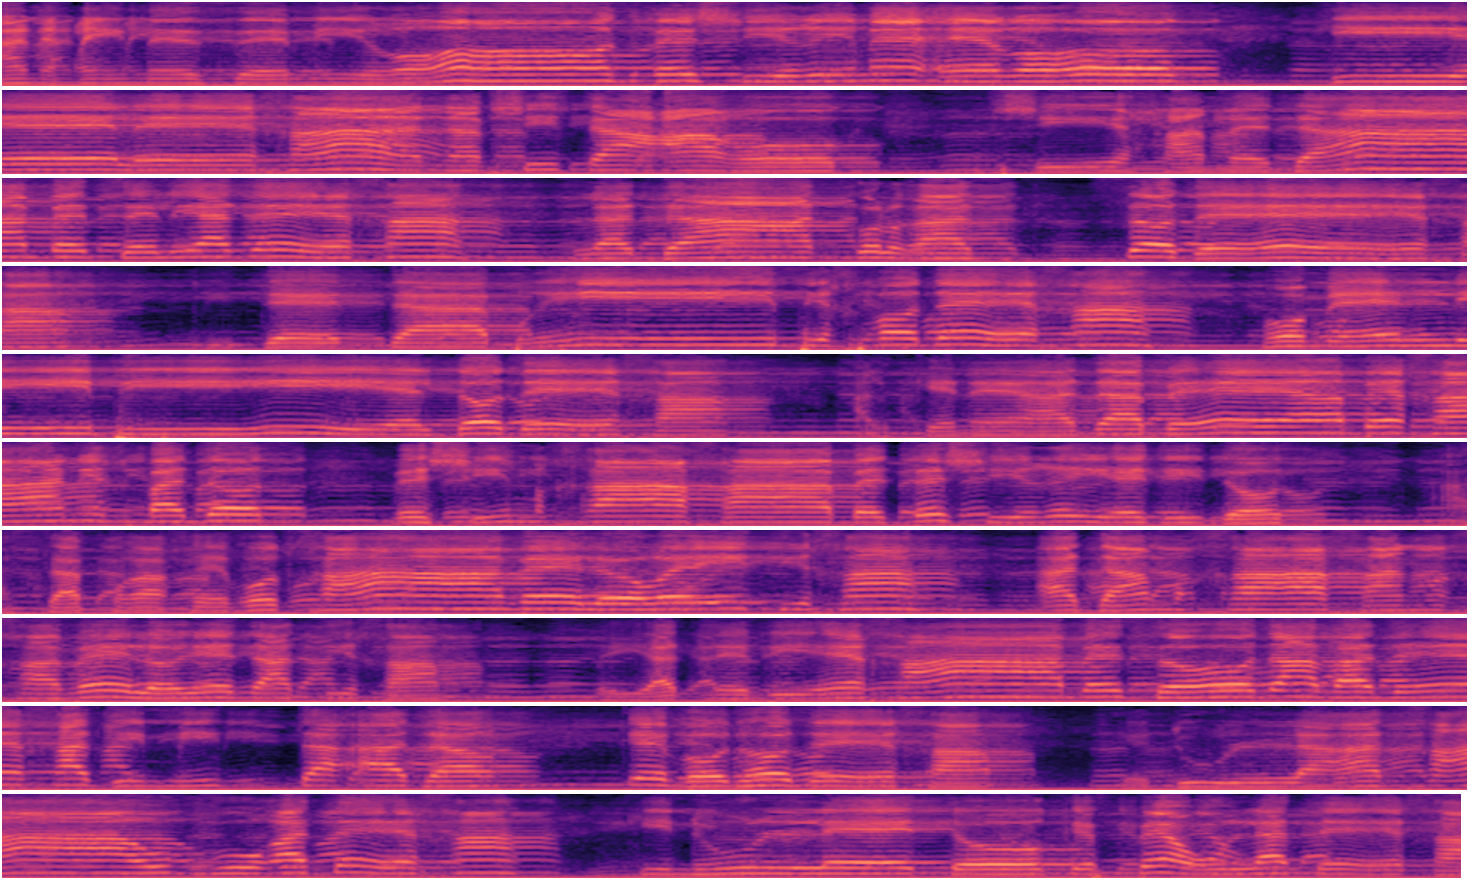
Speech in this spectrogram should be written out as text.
הנעים זמירות ושירים ארוג, כי אליך נפשי תערוג. נפשי חמדה בצל ידיך, לדעת כל רז סודיך. תדברי בכבודיך, הומל ליבי אל דודיך. על כן אדבר בך נכבדות, ושמך כבד בשיר ידידות. אספרה כבודך ולא ראיתיך, אדם חכנך ולא ידעתיך. ביד נביאך בסוד עבדיך, דימית אדר כבוד הודיך. גדולתך וגבורתך, כינו לתוקף פעולתך.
